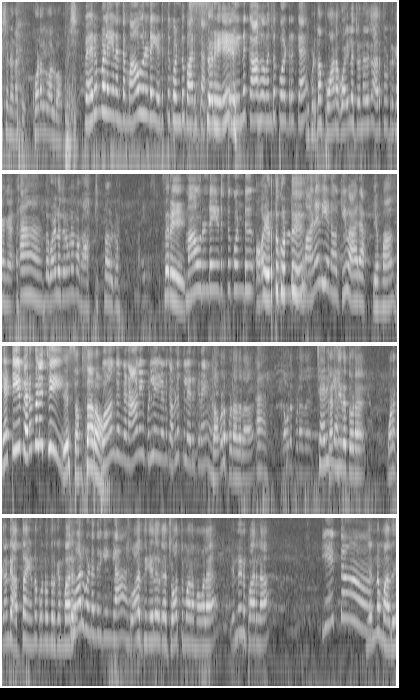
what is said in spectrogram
ஆபரேஷன் நடக்கு. குடல் வாழ்வு ஆபரேஷன் பெரும்பளையன் அந்த மாவுருண்டை எடுத்துக்கொண்டு பார்த்தான். சரி. திடீர்னு காகம் வந்து போட்டிருக்க. இப்படித்தான் போன கோயில சொன்னதுக்கு அறுத்து விட்டுருக்காங்க. ஆ, இந்த கோயில சொன்னோம்னா நமக்கு ஆட்டமா இருக்கணும் சரி. மாவுருண்டை எடுத்துக்கொண்டு ஆ, எடுத்துக்கொண்டு மனைவியை நோக்கி வாரா. ஏம்மா? எட்டி பெரும்பளச்சி ஏ சம்சாரம். போங்கங்க நானே பிள்ளை இல்லைன்னு கவலத்துல இருக்கிறேன். கவலைப்படாதடா. ஆ, கவலைப்படாத. சரிங்க. கண்ணீரத்தோட. உனக்காண்டி அத்தா என்ன கொண்டு வந்திருக்கேன் பாரு. சோறு கொண்டு வந்திருக்கீங்களா? சோறு திங்கையில இருக்கா சோத்து மாடம் அவளை என்னன்னு பாருலா என்னம்மா அது?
